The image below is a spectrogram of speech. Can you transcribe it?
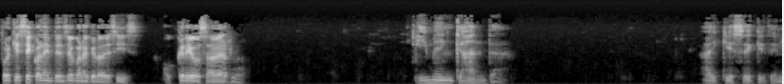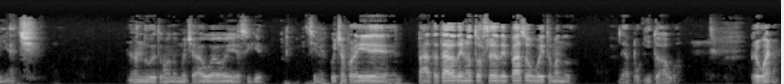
porque sé con la intención con la que lo decís, o creo saberlo. Y me encanta. Ay, qué sé que tenía, No anduve tomando mucha agua hoy, así que si me escuchan por ahí, eh, para tratar de no toser de paso, voy tomando de a poquito agua. Pero bueno,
